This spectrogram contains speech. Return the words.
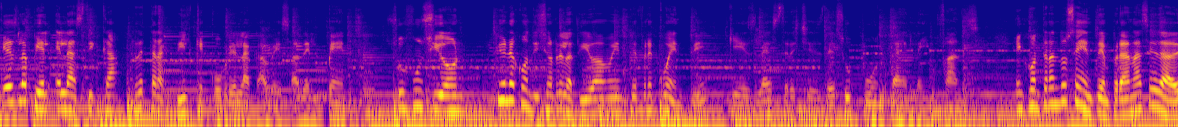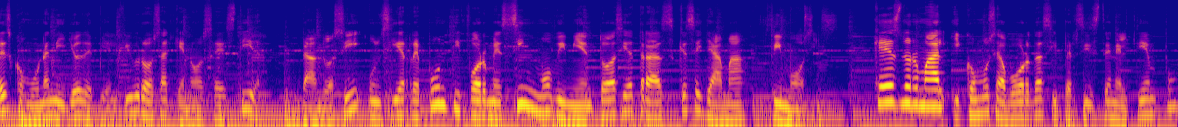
que es la piel elástica retráctil que cubre la cabeza del pene, su función y una condición relativamente frecuente que es la estrechez de su punta en la infancia encontrándose en tempranas edades como un anillo de piel fibrosa que no se estira, dando así un cierre puntiforme sin movimiento hacia atrás que se llama fimosis. ¿Qué es normal y cómo se aborda si persiste en el tiempo?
